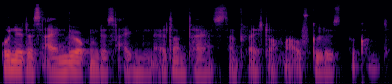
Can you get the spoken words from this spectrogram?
ohne das Einwirken des eigenen Elternteils dann vielleicht auch mal aufgelöst bekommt.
